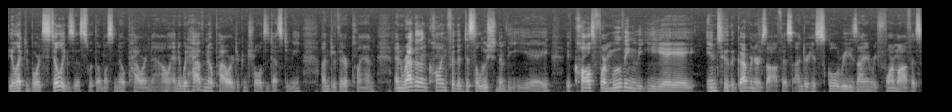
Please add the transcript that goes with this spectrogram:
The elected board still exists with almost no power now, and it would have no power to control its destiny under their plan. And rather than calling for the dissolution of the EAA, it calls for moving the EAA into the governor's office under his school redesign and reform office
